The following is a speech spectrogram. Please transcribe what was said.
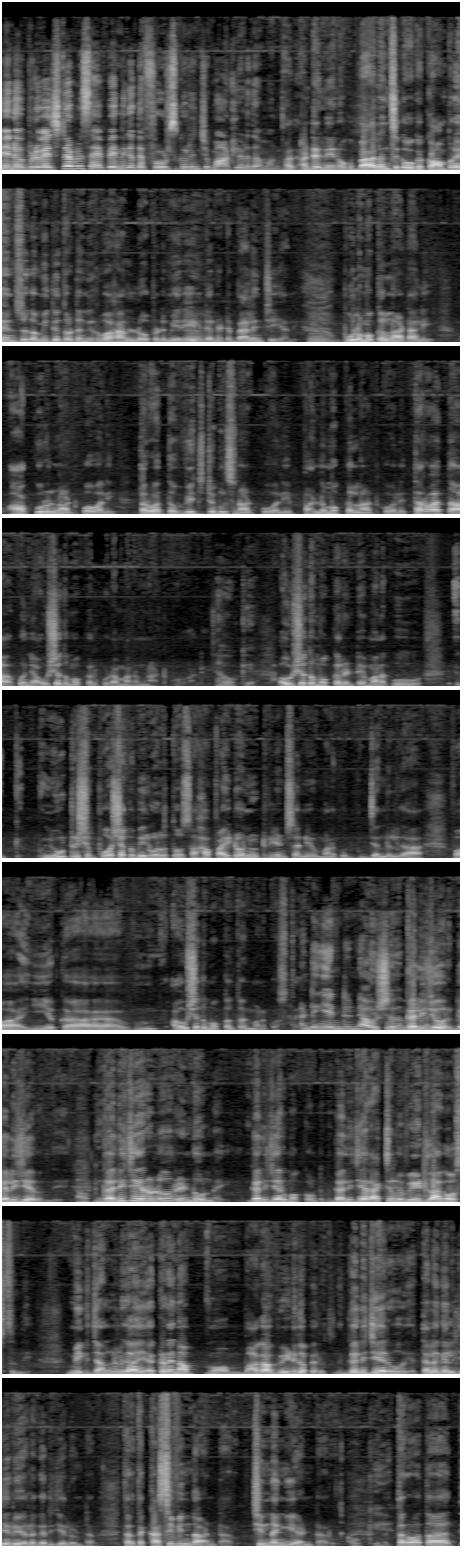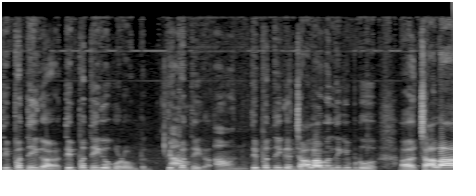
నేను ఇప్పుడు వెజిటబుల్స్ అయిపోయింది కదా ఫ్రూట్స్ గురించి మాట్లాడదాం అది అంటే నేను ఒక బ్యాలెన్స్గా ఒక కాంప్రహెన్సివ్గా మిద్దె తోట నిర్వహణ లోపల మీరు ఏమిటంటే బ్యాలెన్స్ చేయాలి. పూల మొక్కలు నాటాలి ఆకుకూరలు నాటుకోవాలి తర్వాత వెజిటబుల్స్ నాటుకోవాలి పళ్ళ మొక్కలు నాటుకోవాలి తర్వాత కొన్ని ఔషధ మొక్కలు కూడా మనం నాటుకోవాలి. ఓకే. ఔషధ మొక్కలు అంటే మనకు న్యూట్రిషన్ పోషక విలువలతో సహా ఫైటో న్యూట్రియంట్స్ అనేవి మనకు జనరల్గా ఈ యొక్క ఔషధ మొక్కలతో మనకు వస్తాయి అంటే ఏంటంటే ఔషధం గలిజోర్ గలిజేరు ఉంది. గలిజేరులో రెండు ఉన్నాయి. గలిజేరు మొక్క ఉంటుంది. గలిజేరు యాక్చువల్గా వీడ్ లాగా వస్తుంది. మీకు జనరల్గా ఎక్కడైనా బాగా వీడిగా పెరుగుతుంది. గలిజేరు తెల్ల గలిజేరు ఎర్ర గలిజేరు అంటారు. తర్వాత కసివింద అంటారు చిన్నంగి అంటారు. తర్వాత తిప్పతీగ తిప్పతీగ కూడా ఉంటుంది. తిప్పతీగ. తిప్పతీగ చాలా మందికి ఇప్పుడు చాలా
